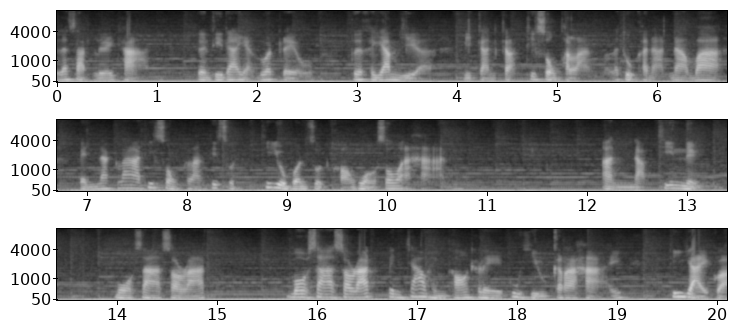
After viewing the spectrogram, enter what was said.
และสัตว์เลื้อยคลานเคลื่อนที่ได้อย่างรวดเร็ว เพื่อขย้ำเหยื่อ มีการกัดที่ทรงพลัง และถูกขนานนามว่าเป็นนักล่าที่ทรงพลังที่สุดที่อยู่บนสุดของห่วงโซ่อาหาร อันดับที่ 1 โมซาซอรัสโมซาซอรัสเป็นเจ้าแห่งท้องทะเลผู้หิวกระหาย ที่ใหญ่กว่า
